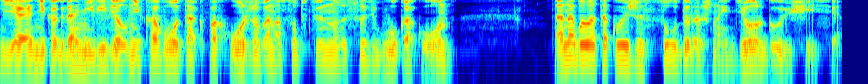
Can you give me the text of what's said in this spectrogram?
Я никогда не видел никого так похожего на собственную судьбу, как он. Она была такой же судорожной, дергающейся,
